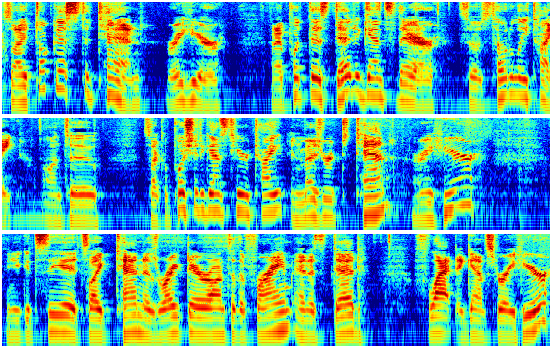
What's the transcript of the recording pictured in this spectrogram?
so I took this to 10 right here and I put this dead against there so it's totally tight onto, so I could push it against here tight and measure it to 10 right here. And you can see it's like 10 is right there onto the frame and it's dead flat against right here.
